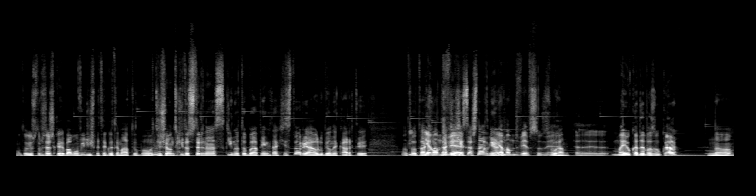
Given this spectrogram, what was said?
No to już troszeczkę chyba mówiliśmy tego tematu, bo od Mhm. dziesiątki do czternastki, no to była piękna historia, a ulubione karty, no to taki, Ja mam takich dwie. jest aż nadmiar. Ja mam dwie w sumie. Słucham. E, Majuka de Bazuka, No,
